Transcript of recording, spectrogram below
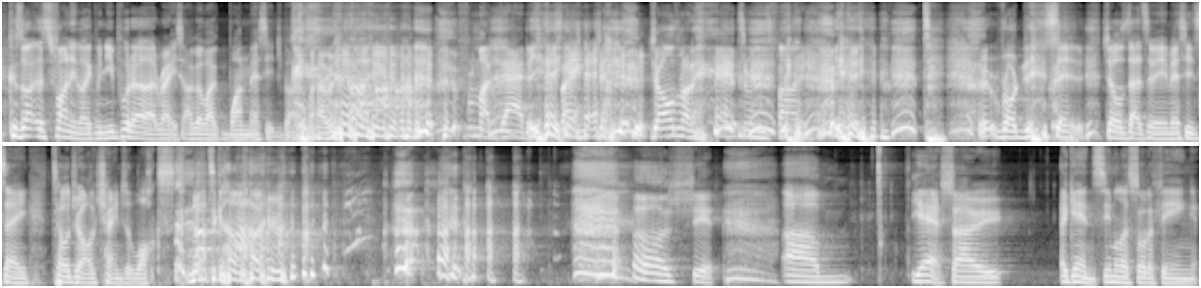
Because it's funny, like when you put out that race, I got like one message, but what from my dad Yeah, saying yeah. Joel's not answering his phone. Rod sent Joel's dad sent me a message saying, "Tell Joel I've changed the locks, not to come home." oh shit. Um, yeah. So again, similar sort of thing.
